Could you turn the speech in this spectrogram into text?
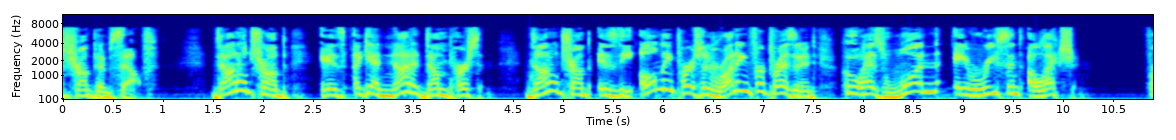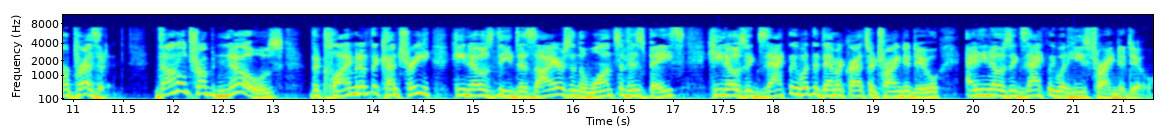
Trump himself. Donald Trump is, again, not a dumb person. Donald Trump is the only person running for president who has won a recent election for president. Donald Trump knows the climate of the country. He knows the desires and the wants of his base. He knows exactly what the Democrats are trying to do, and he knows exactly what he's trying to do.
